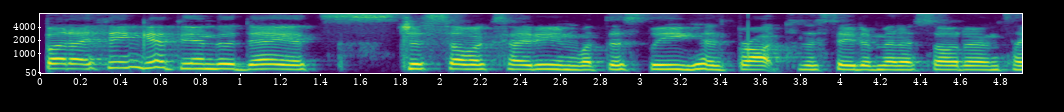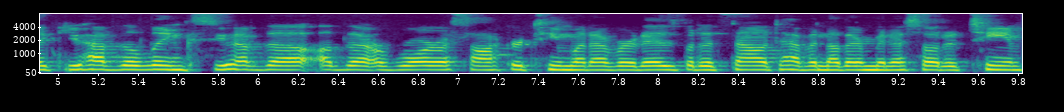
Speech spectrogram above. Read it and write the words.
but I think at the end of the day, it's just so exciting what this league has brought to the state of Minnesota. And it's like you have the Lynx, you have the uh, the Aurora soccer team, whatever it is, but it's now to have another Minnesota team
